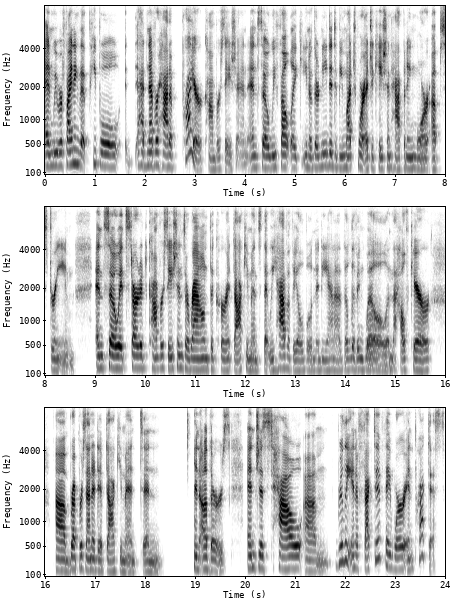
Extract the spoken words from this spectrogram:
and we were finding that people had never had a prior conversation and so we felt like you know there needed to be much more education happening more upstream and so it started conversations around the current documents that we have available in indiana the living will and the healthcare um, representative document and and others and just how um, really ineffective they were in practice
